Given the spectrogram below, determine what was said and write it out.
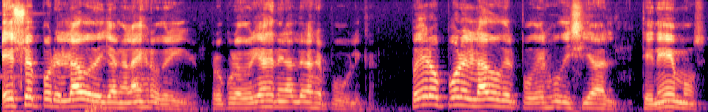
eso es por el lado de Jean Alain Rodríguez, Procuraduría General de la República. Pero por el lado del Poder Judicial tenemos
